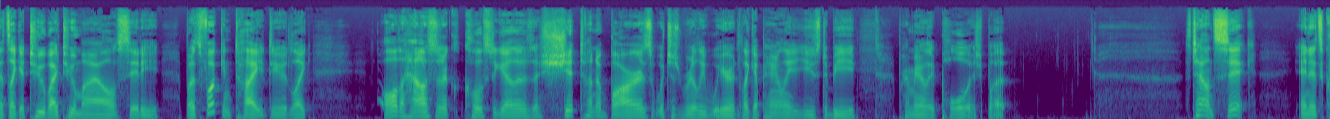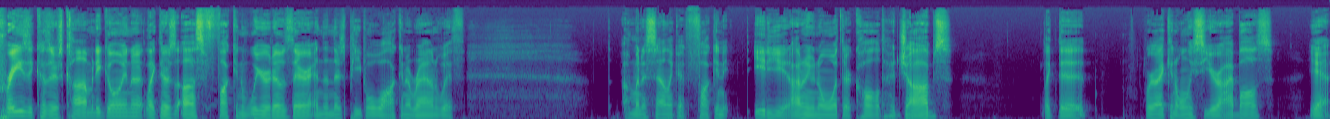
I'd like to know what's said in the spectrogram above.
it's like a two by two mile city, but it's fucking tight, dude. Like all the houses are close together. There's a shit ton of bars, which is really weird. Like apparently it used to be primarily Polish, but this town's sick. And it's crazy because there's comedy going on. Like there's us fucking weirdos there, and then there's people walking around with. I'm gonna sound like a fucking idiot. I don't even know what they're called. Hijabs, like the where I can only see your eyeballs. Yeah,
